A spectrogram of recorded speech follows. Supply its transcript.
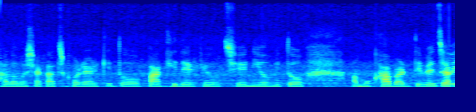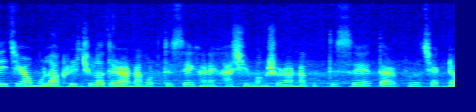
ভালোবাসা কাজ করে আর কি। তো পাখিদেরকে হচ্ছে নিয়মিত আম্মু খাবার দেবে। যা এই যে আম্মু লাকড়ির চুলাতে রান্না করতেছে এখানে খাসির মাংস রান্না করতেছে তারপর হচ্ছে একটা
